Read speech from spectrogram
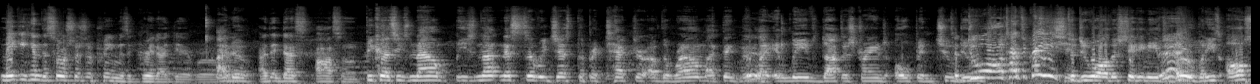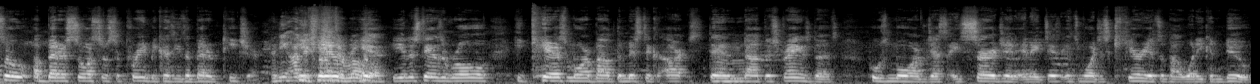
making him the Sorcerer Supreme is a great idea, bro. I do. I think that's awesome. Because he's now he's not necessarily just the protector of the realm. I think that Yeah. like it leaves Doctor Strange open to, To do, do all types of crazy shit. to do all the shit he needs Yeah. to do. But he's also a better sorcerer supreme because he's a better teacher. And he understands cares- the role. Yeah, he understands the role. He cares more about the mystic arts than Mm-hmm. Doctor Strange does, who's more of just a surgeon and it just, it's more just curious about what he can do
